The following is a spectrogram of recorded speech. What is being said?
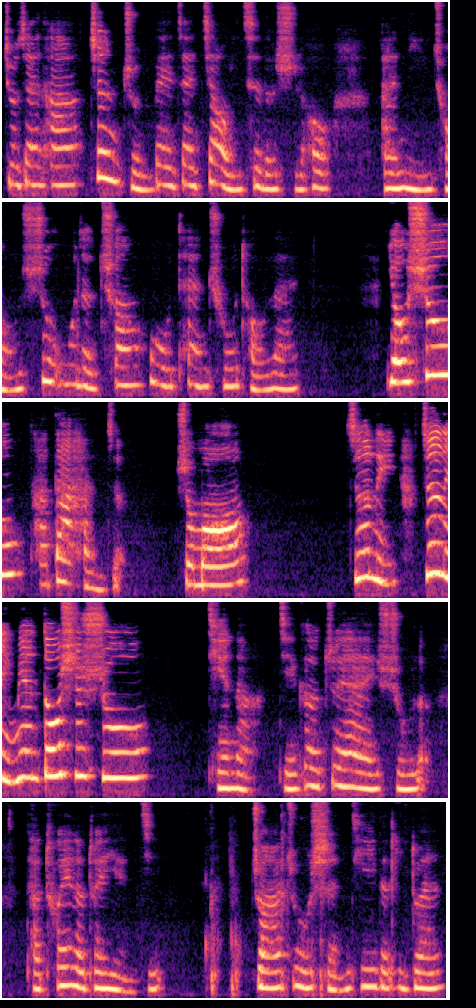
就在他正准备再叫一次的时候，安妮从树屋的窗户探出头来。“有书！”他大喊着。“什么？”这里，这里面都是书。天哪，杰克最爱书了。他推了推眼镜，抓住绳梯的一端，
